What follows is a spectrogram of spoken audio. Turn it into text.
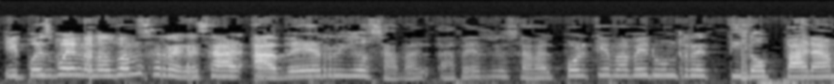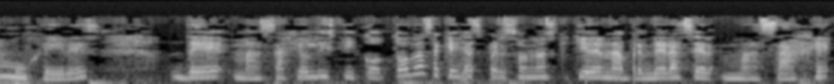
Y pues bueno, nos vamos a regresar a Berriozábal, a Berriozábal, porque va a haber un retiro para mujeres de masaje holístico. Todas aquellas personas que quieren aprender a hacer masaje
